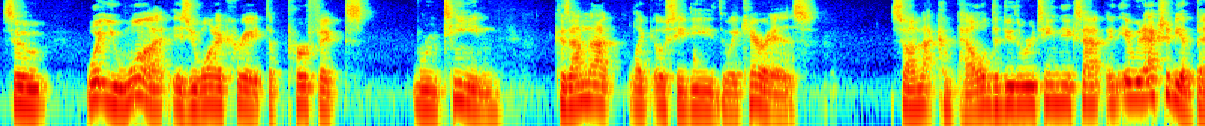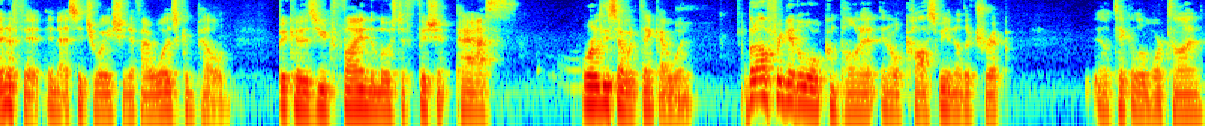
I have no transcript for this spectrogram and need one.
So what you want is you want to create the perfect routine because I'm not like OCD the way Kara is. So I'm not compelled to do the routine the exact. It would actually be a benefit in that situation if I was compelled because you'd find the most efficient path, or at least I would think I would. But I'll forget a little component and it'll cost me another trip. It'll take a little more time.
